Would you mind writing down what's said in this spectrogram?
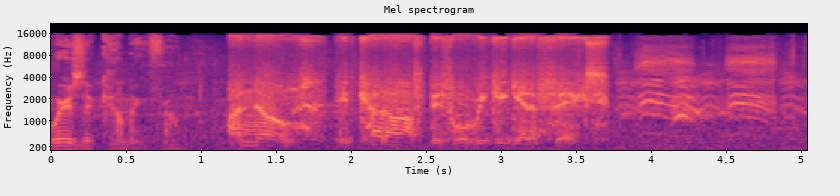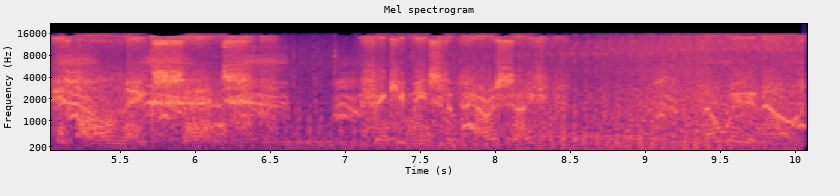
Where's it coming from? Unknown. It cut off before we could get a fix. It all makes sense. Think he means the parasite? No way to know.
